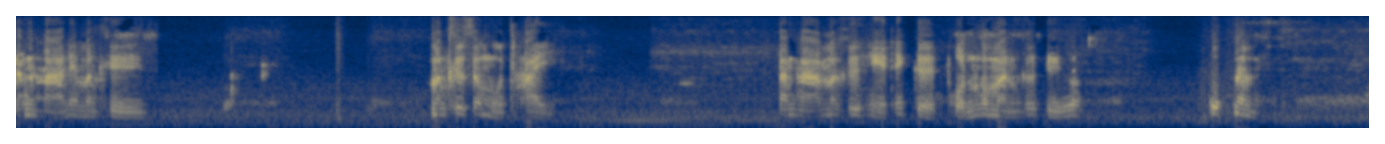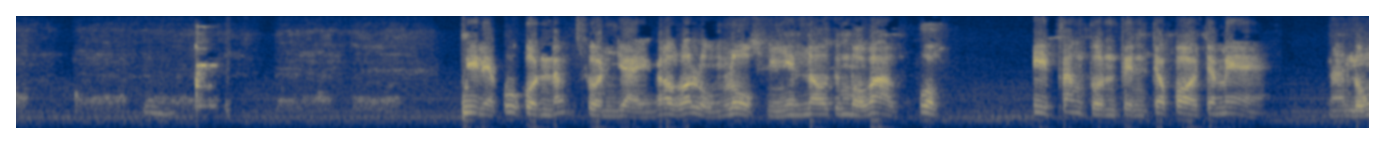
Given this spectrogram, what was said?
ตัณหาเนี่ยมันคือ มันคือสมุทัยตัณหามันคือเหตุให้เกิดผลของมันก็คือว่าทุกนั่นนี่แหละผู้คนทั้งส่วนใหญ่เขาก็หลงโลกนี้ เราถึงบอกว่าพวกที่ตั้งตนเป็นเจ้าพ่อเจ้าแม่ นะหลง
